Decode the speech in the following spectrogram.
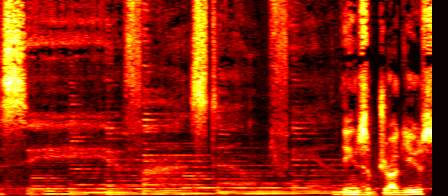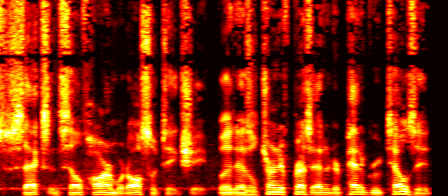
to see if I still Themes of drug use, sex, and self harm would also take shape. But as alternative press editor Pettigrew tells it,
